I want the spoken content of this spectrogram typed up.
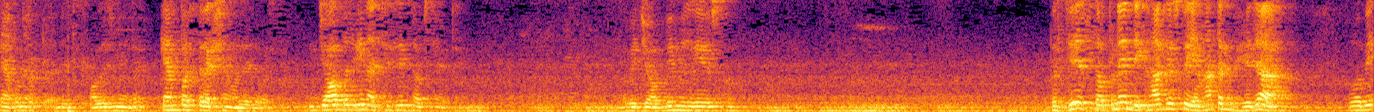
कैंपस कॉलेज में होता है। कैंपस सिलेक्शन हो जाएगा बस। जॉब मिल गई ना अच्छी से सब सेट है। अभी जॉब भी मिल गई उसको। पर जिस सपने दिखा के उसको यहाँ तक भेजा वो अभी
